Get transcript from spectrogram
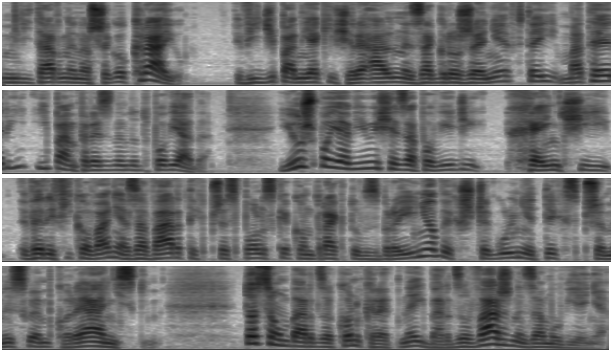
militarne naszego kraju. Widzi pan jakieś realne zagrożenie w tej materii? I pan prezydent odpowiada. Już pojawiły się zapowiedzi chęci weryfikowania zawartych przez Polskę kontraktów zbrojeniowych, szczególnie tych z przemysłem koreańskim. To są bardzo konkretne i bardzo ważne zamówienia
